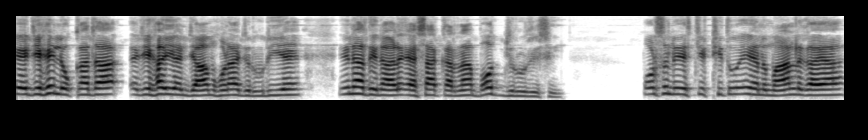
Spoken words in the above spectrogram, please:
ਕਿ ਅਜਿਹੇ ਲੋਕਾਂ ਦਾ ਅਜਿਹਾ ਹੀ ਅੰਜਾਮ ਹੋਣਾ ਜ਼ਰੂਰੀ ਹੈ। ਇਹਨਾਂ ਦੇ ਨਾਲ ਐਸਾ ਕਰਨਾ ਬਹੁਤ ਜ਼ਰੂਰੀ ਸੀ। ਪੁਲਿਸ ਨੇ ਇਸ ਚਿੱਠੀ ਤੋਂ ਇਹ ਅਨੁਮਾਨ ਲਗਾਇਆ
